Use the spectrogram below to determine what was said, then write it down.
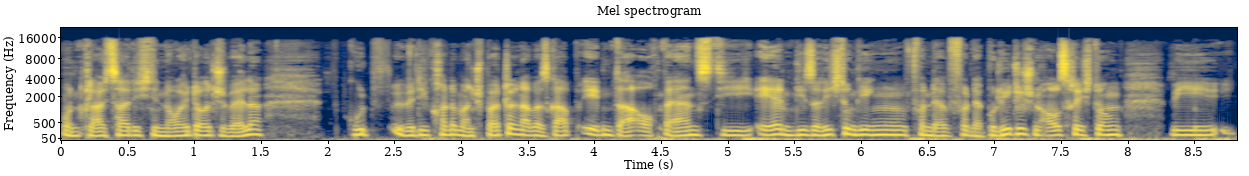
und gleichzeitig die neue deutsche Welle. Gut, über die konnte man spötteln, aber es gab eben da auch Bands, die eher in diese Richtung gingen, von der, von der politischen Ausrichtung, wie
